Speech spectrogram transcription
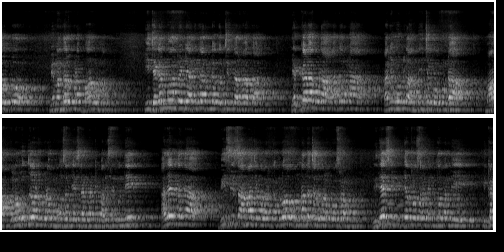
గొప్ప మేమందరూ కూడా బాగున్నాం. ఈ జగన్మోహన్ రెడ్డి అధికారంలోకి వచ్చిన తర్వాత ఎక్కడా కూడా ఆదరణ పనిముట్లు అందించకోకుండా మా కులవృత్తులను కూడా మోసం చేసినటువంటి పరిస్థితి ఉంది. అదేవిధంగా బీసీ సామాజిక వర్గంలో ఉన్నత చదువుల కోసం విదేశీ విద్య కోసం ఎంతోమంది ఇక్కడ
